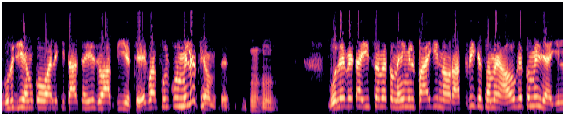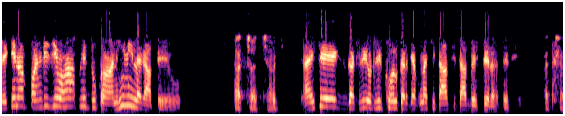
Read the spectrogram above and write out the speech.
गुरु जी हमको वाली किताब चाहिए जो आप दिए थे। एक बार फुलपुर मिले थे हमसे? हम्म हम्म। बोले बेटा इस समय तो नहीं मिल पाएगी नवरात्रि के समय आओगे तो मिल जाएगी लेकिन अब पंडित जी वहाँ अपनी दुकान ही नहीं लगाते वो। अच्छा अच्छा। ऐसे गठरी उठरी खोल करके अपना किताब किताब बेचते रहते थे। अच्छा।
